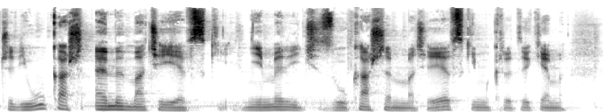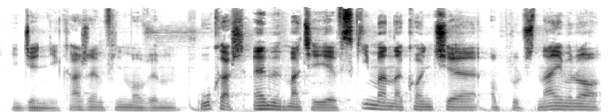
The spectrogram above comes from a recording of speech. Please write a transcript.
czyli Łukasz M. Maciejewski. Nie mylić z Łukaszem Maciejewskim, krytykiem i dziennikarzem filmowym. Łukasz M. Maciejewski ma na koncie oprócz Najmro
